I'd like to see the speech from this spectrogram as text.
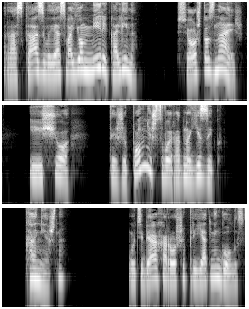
Рассказывай о своем мире, Калина. Все, что знаешь. И еще, ты же помнишь свой родной язык? Конечно. У тебя хороший, приятный голос.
